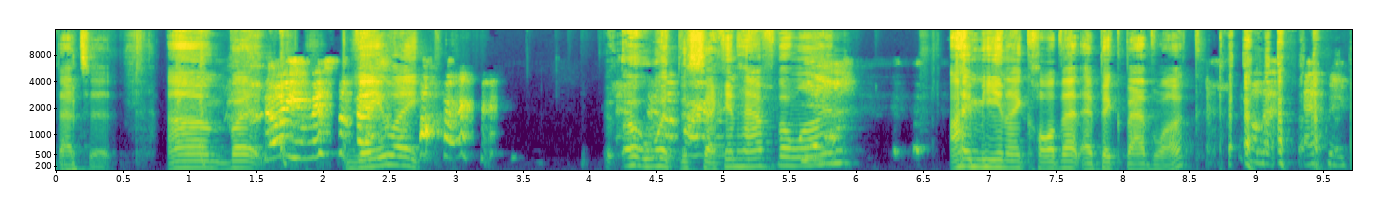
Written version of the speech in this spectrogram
That's it. Um, but No, you missed the They, best like- part. oh, what the second half of the line? I mean, I call that epic bad luck. call it epic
